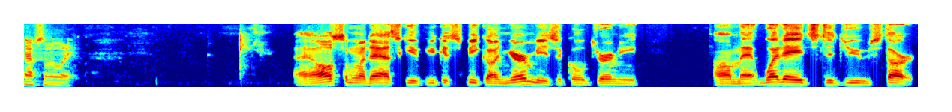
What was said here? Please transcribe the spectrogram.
Absolutely. I also want to ask you if you could speak on your musical journey. Um, at what age did you start?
